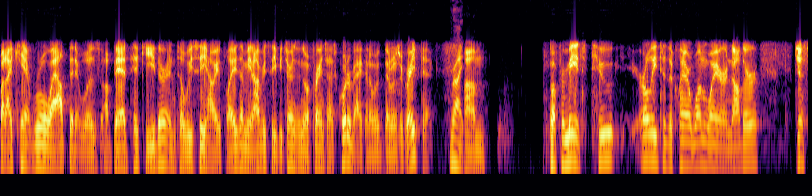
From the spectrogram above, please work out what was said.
but I can't rule out that it was a bad pick either until we see how he plays. I mean, obviously, if he turns into a franchise quarterback, then it was, then it was a great pick. Right. Um, but for me, it's too early to declare one way or another, just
